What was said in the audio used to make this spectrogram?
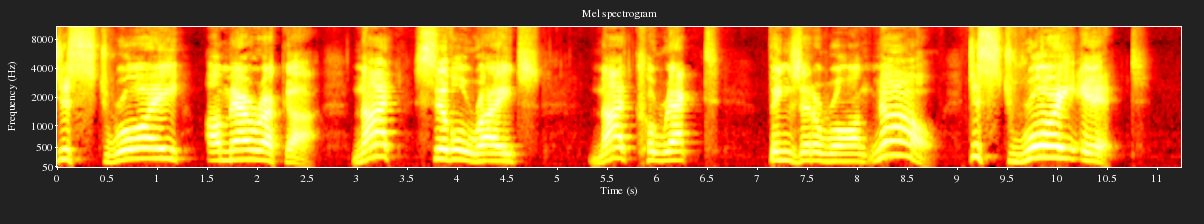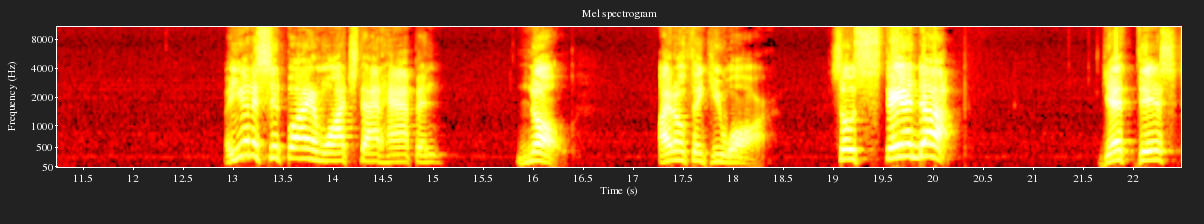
destroy America, not civil rights, not correct things that are wrong. No, destroy it. Are you going to sit by and watch that happen? No, I don't think you are. So stand up. Get this.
